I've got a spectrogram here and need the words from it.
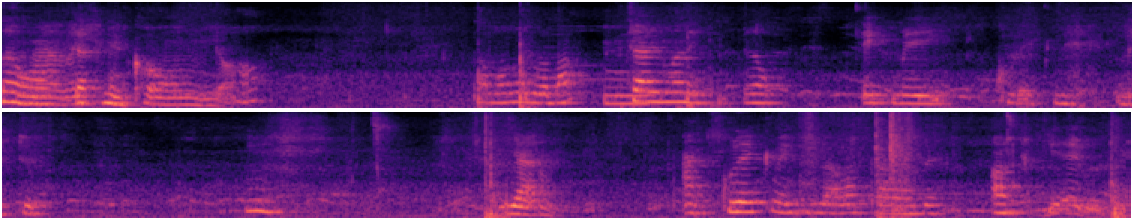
Tamam. Ekmek olmuyor. Tamam o zaman Hmm. çayla ekmek, yok, ekmeği, kuru ekmeği. Bütün. Yarım. Aç. Kuru ekmeği güzel bak kahve. Artık yiyebilirsin.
